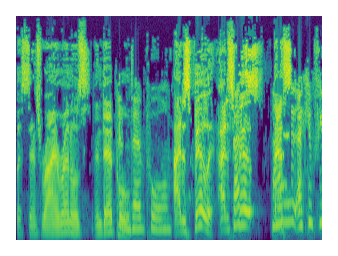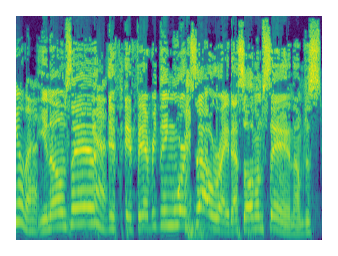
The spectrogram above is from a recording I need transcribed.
but since Ryan Reynolds and Deadpool, And Deadpool. I just feel it. I just feel That's, that's I, I can feel that. you know what I'm saying. Yeah. If if everything works out right, that's all I'm saying. I'm just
